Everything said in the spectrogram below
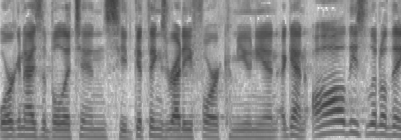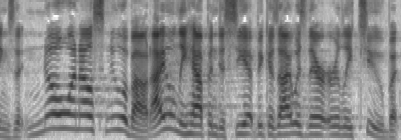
organize the bulletins. He'd get things ready for communion. Again, all these little things that no one else knew about. I only happened to see it because I was there early too, but,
